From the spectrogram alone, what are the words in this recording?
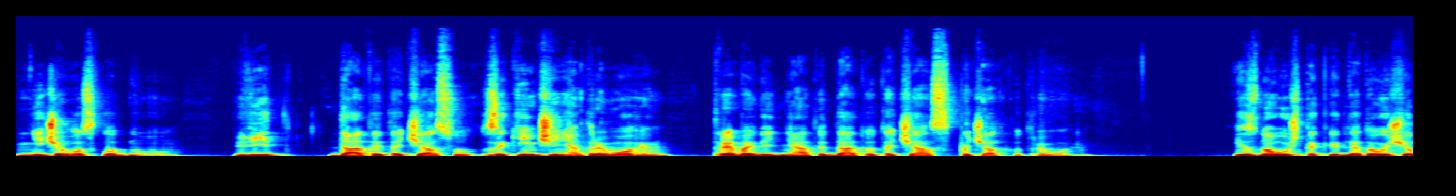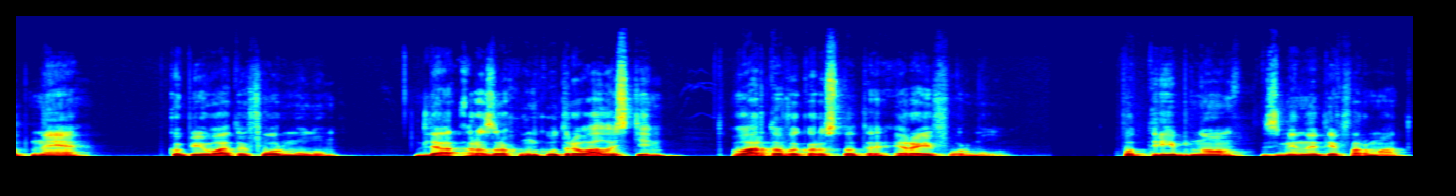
Нічого складного. Від дати та часу закінчення тривоги треба відняти дату та час початку тривоги. І знову ж таки, для того, щоб не копіювати формулу для розрахунку тривалості, варто використати array формулу. Потрібно змінити формат.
